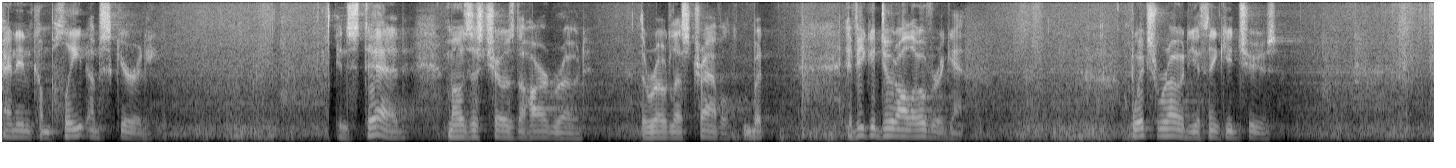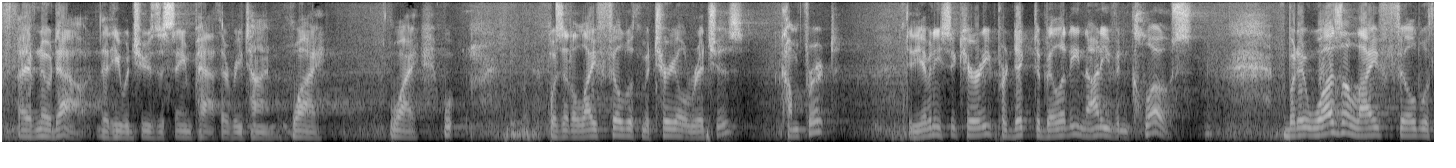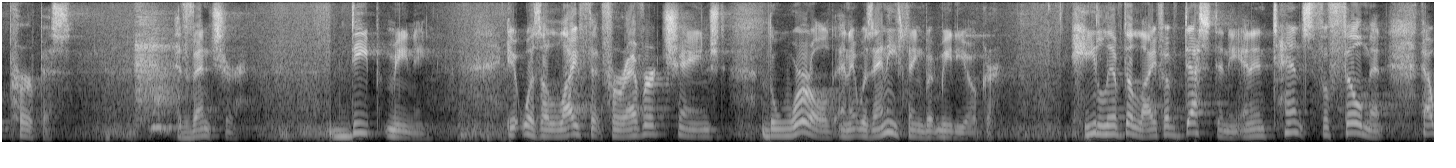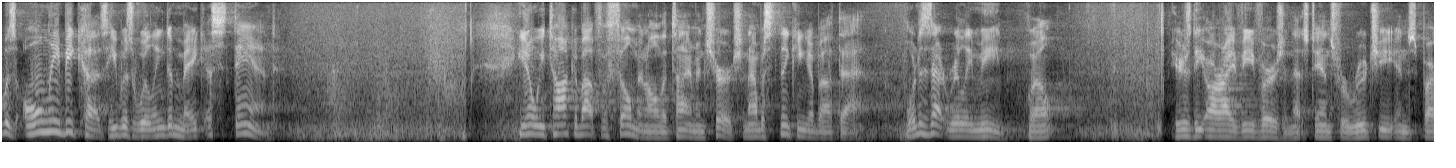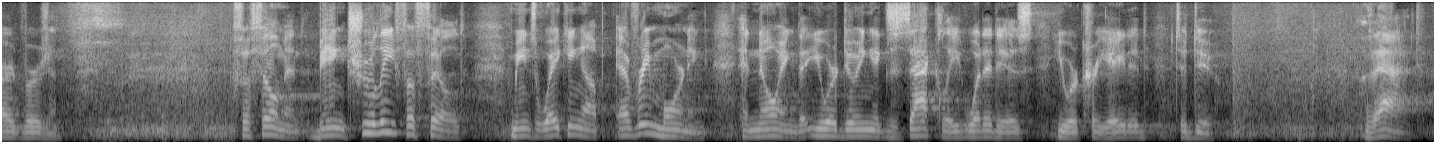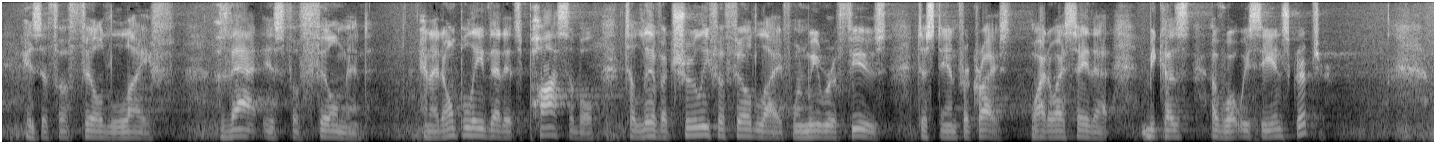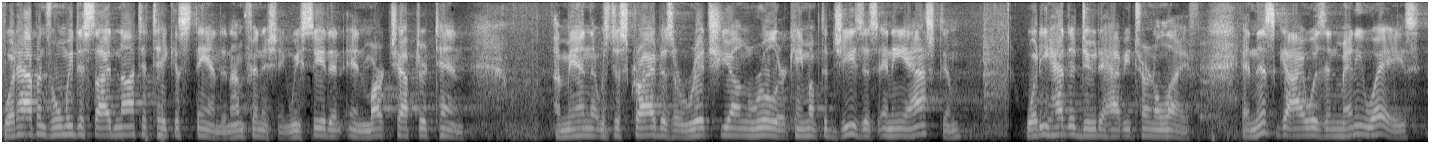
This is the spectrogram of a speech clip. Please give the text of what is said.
and in complete obscurity. Instead, Moses chose the hard road, the road less traveled. But if he could do it all over again, which road do you think he'd choose? I have no doubt that he would choose the same path every time. Why? Why? Was it a life filled with material riches, comfort? Did he have any security, predictability? Not even close. But it was a life filled with purpose, adventure, deep meaning. It was a life that forever changed the world, and it was anything but mediocre. He lived a life of destiny and intense fulfillment. That was only because he was willing to make a stand. You know, we talk about fulfillment all the time in church, and I was thinking about that. What does that really mean? Well, here's the RIV version. That stands for Ruchi Inspired Version. Fulfillment, being truly fulfilled, means waking up every morning and knowing that you are doing exactly what it is you were created to do. That is a fulfilled life. That is fulfillment. And I don't believe that it's possible to live a truly fulfilled life when we refuse to stand for Christ. Why do I say that? Because of what we see in Scripture. What happens when we decide not to take a stand? And I'm finishing. We see it in, in Mark chapter 10. A man that was described as a rich young ruler came up to Jesus and he asked him what he had to do to have eternal life. And this guy was, in many ways,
